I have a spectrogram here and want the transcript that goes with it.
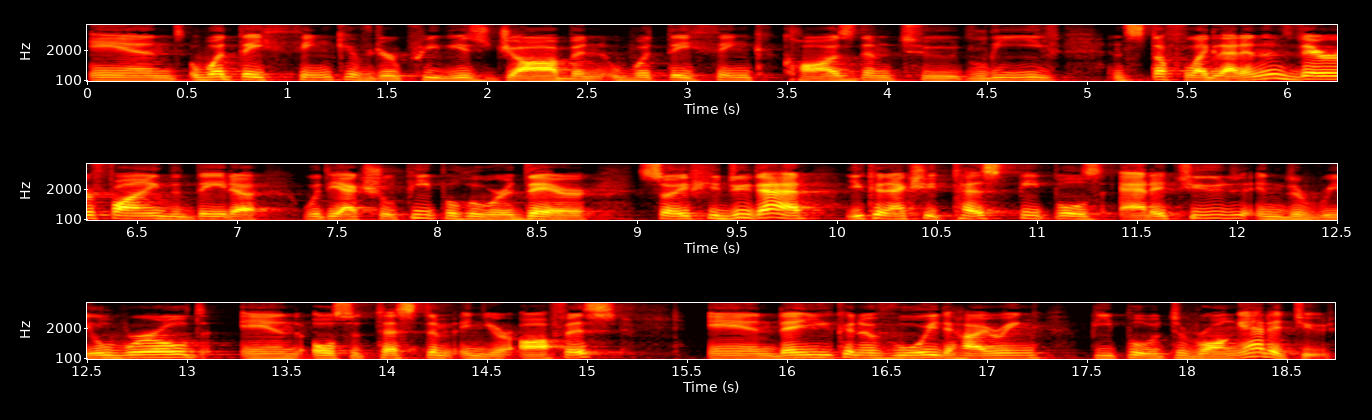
and what they think of their previous job and what they think caused them to leave and stuff like that. And then verifying the data with the actual people who were there. So if you do that, you can actually test people's attitude in the real world and also test them in your office. And then you can avoid hiring people with the wrong attitude,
